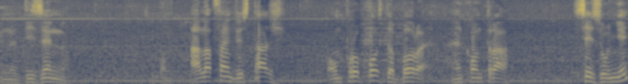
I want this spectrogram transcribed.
une dizaine. À la fin du stage, on propose d'abord un contrat saisonnier,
